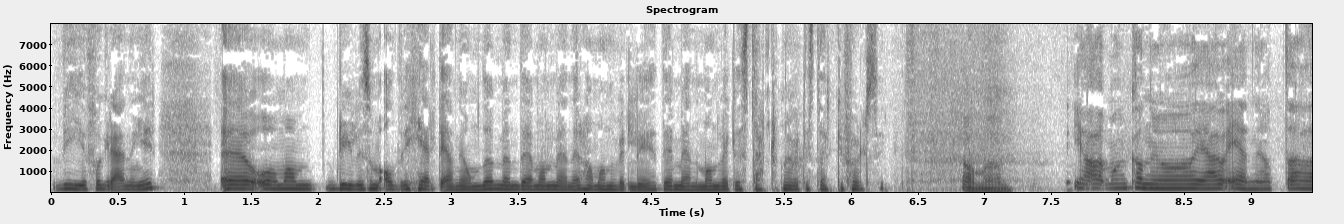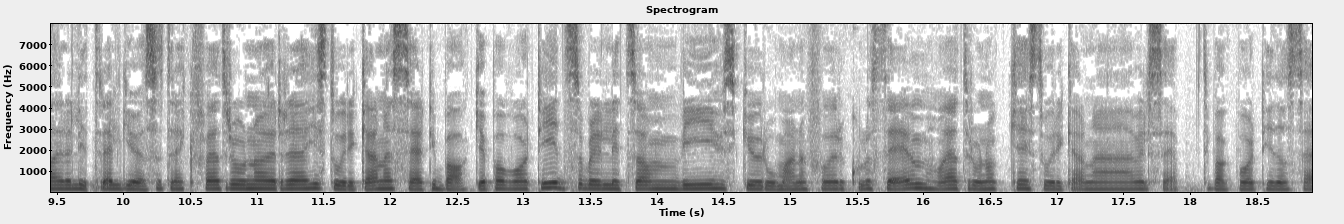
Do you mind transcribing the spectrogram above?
vide forgreininger. Og man blir liksom aldri helt enig om det, men det man mener, man veldig, det mener man veldig sterkt med veldig sterke følelser. Ja, men ja, man kan jo, Jeg er jo enig i at det har litt religiøse trekk. For jeg tror når historikerne ser tilbake på vår tid, så blir det litt som Vi husker jo romerne for Colosseum, og jeg tror nok historikerne vil se tilbake på vår tid og se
